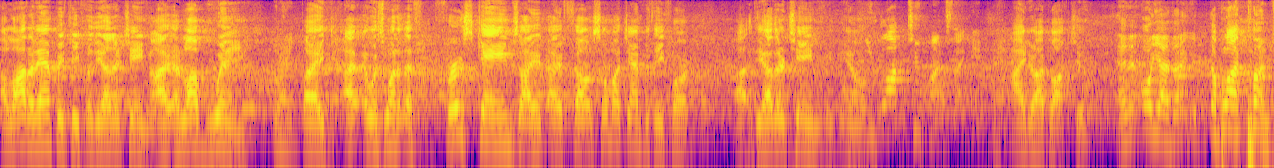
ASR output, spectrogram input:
a lot of empathy for the other team. I, I love winning, right. but I, I, it was one of the first games I, I felt so much empathy for uh, the other team. You know, you blocked two punts that game. I do. I blocked two. And oh yeah, the, the block punch.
